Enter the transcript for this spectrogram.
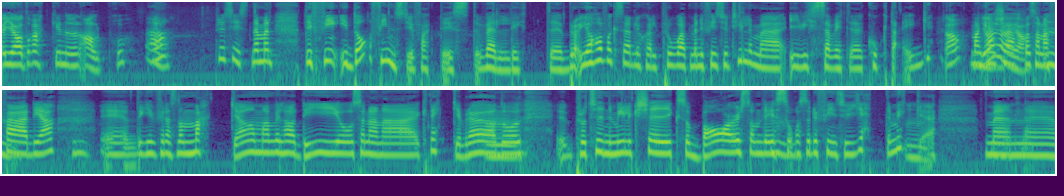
jag drack ju nu en Alpro. Ja, precis. Nej, men fin- idag finns det ju faktiskt väldigt eh, bra. Jag har faktiskt aldrig själv provat men det finns ju till och med i vissa vet jag, kokta ägg. Ja, Man ja, kan ja, köpa ja. sådana Mm. färdiga. Eh, det kan finnas någon macka om man vill ha det och sådana knäckebröd Mm. och eh, proteinmilkshakes och bars om det är Mm. så. Så det finns ju jättemycket. Mm. Men eh,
